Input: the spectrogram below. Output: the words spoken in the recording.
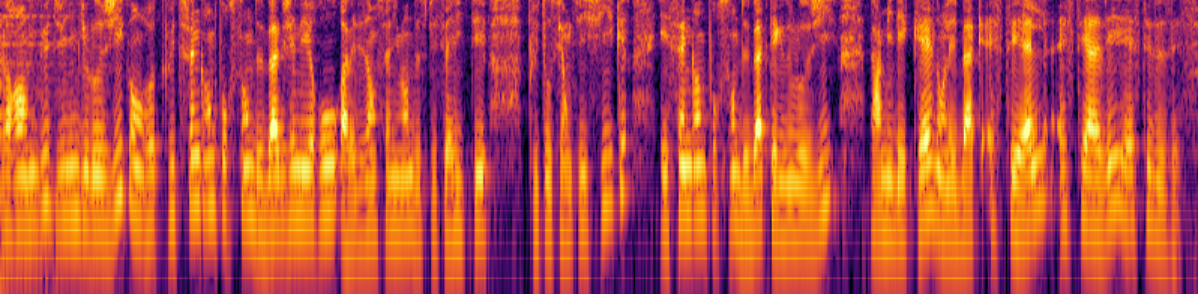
Alors en but génie biologique, on recrute 50% de bacs généraux avec des enseignements de spécialités plutôt scientifiques et 50% de bacs technologie, parmi lesquels on les bacs STL, STAV et ST2S.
